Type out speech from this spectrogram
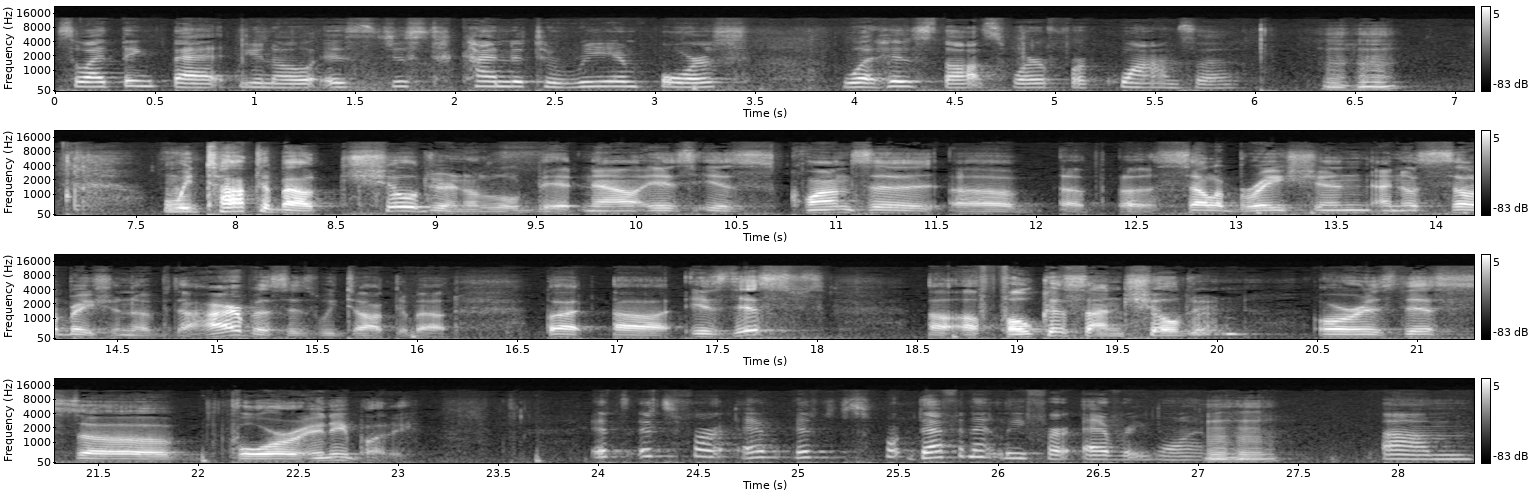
So I think that you know it's just kind of to reinforce what his thoughts were for Kwanzaa. When we talked about children a little bit, now is, is Kwanzaa uh, a, a celebration? I know it's a celebration of the harvest as we talked about, but uh, is this a, a focus on children or is this uh, for anybody? It's it's for ev- it's for, definitely for everyone. Um,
